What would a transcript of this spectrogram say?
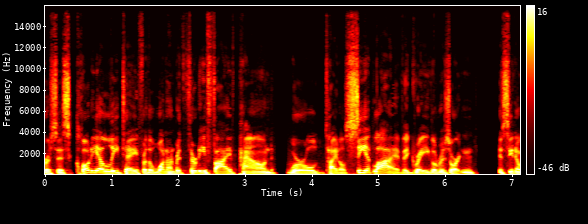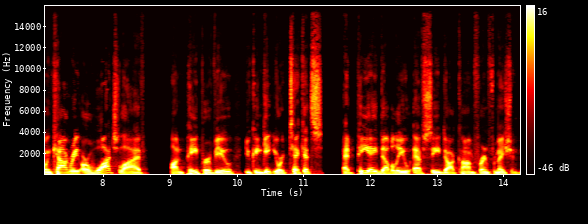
versus Claudia Leite for the 135 pound world title. See it live at Grey Eagle Resort and Casino in Calgary or watch live on pay per view. You can get your tickets at pawfc.com for information.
